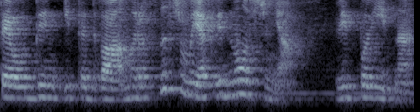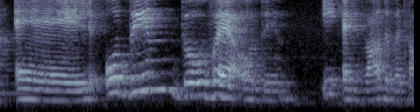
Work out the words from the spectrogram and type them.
Т1 і Т2 ми розпишемо як відношення відповідно L1 до V1 і L2 до V2.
